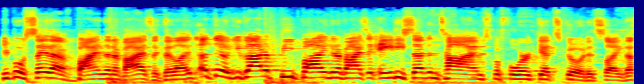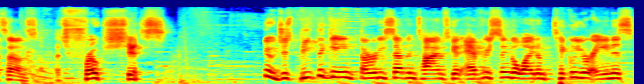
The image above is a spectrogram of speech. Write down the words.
People say that of Binding of Isaac. They're like, oh, dude, you gotta beat Binding of Isaac 87 times before it gets good. It's like, that sounds atrocious. Dude, just beat the game 37 times, get every single item, tickle your anus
